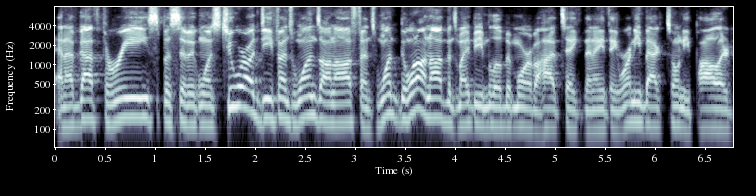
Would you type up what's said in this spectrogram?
and I've got three specific ones. Two are on defense, one's on offense. One, the one on offense might be a little bit more of a hot take than anything. Running back Tony Pollard,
